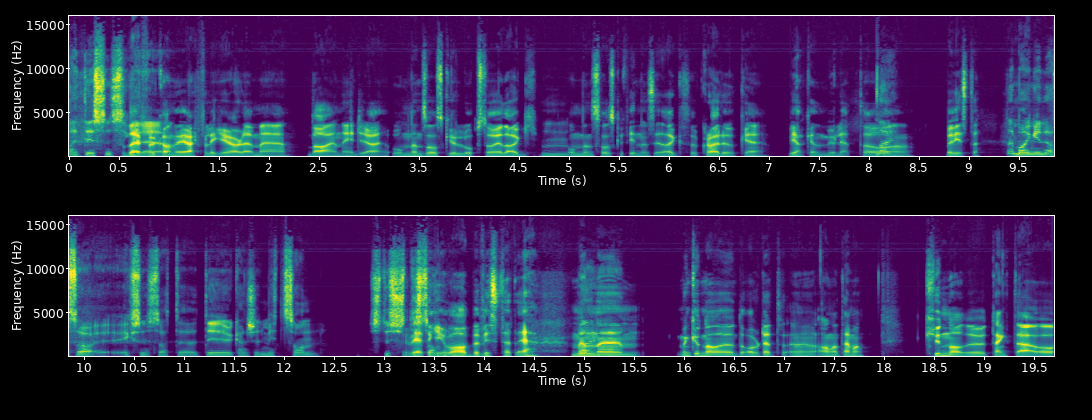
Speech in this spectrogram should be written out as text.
Nei, det syns Så derfor er- kan vi i hvert fall ikke gjøre det med da en AGI. Om den så skulle oppstå i dag, Mm. om den så skulle finnes i dag, så klarer du ikke Vi har ikke en mulighet til å Nei. bevise det. Nei, mange, altså, jeg syns at eh, det er jo kanskje mitt sånn største Vi vet ikke hva bevissthet er. Men, eh, men kunne du, over til et eh, annet tema, kunne du tenkt deg å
